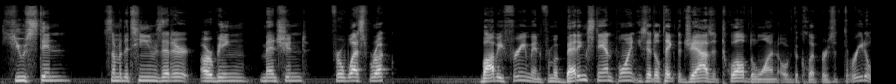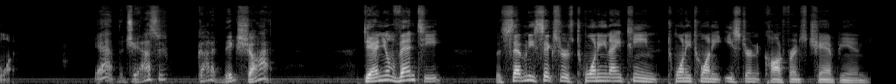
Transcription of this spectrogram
Houston, some of the teams that are, are being mentioned for Westbrook. Bobby Freeman, from a betting standpoint, he said he'll take the Jazz at 12 to 1 over the Clippers at 3 to 1. Yeah, the Jazz got a big shot. Daniel Venti, the 76ers 2019 2020 Eastern Conference champion,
